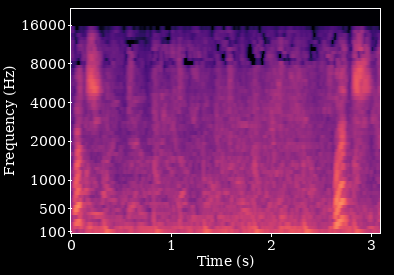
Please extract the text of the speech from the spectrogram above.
What? What?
